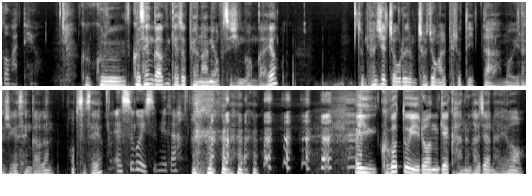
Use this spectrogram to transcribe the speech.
것 같아요. 그, 그, 그 생각은 계속 변함이 없으신 건가요? 좀 현실적으로 좀 조정할 필요도 있다. 뭐 이런 식의 생각은 없으세요? 애쓰고 있습니다. 아니, 그것도 이런 게 가능하잖아요.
